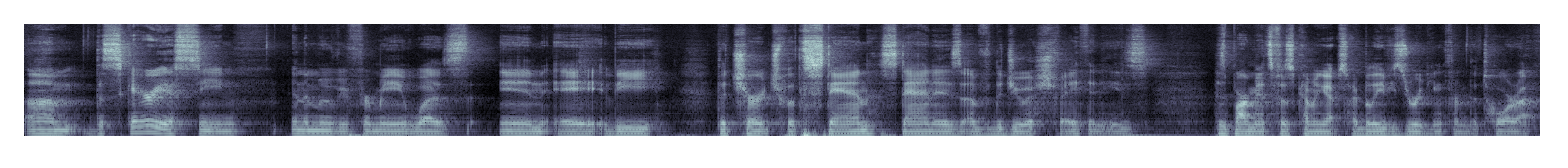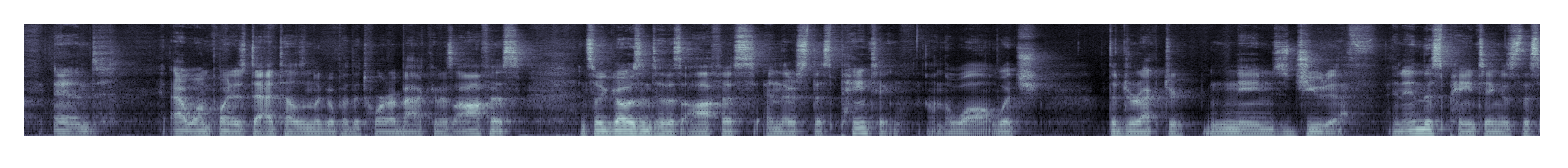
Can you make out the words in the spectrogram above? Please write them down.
Um, the scariest scene in the movie for me was in a the the church with Stan. Stan is of the Jewish faith, and he's his bar mitzvah is coming up, so I believe he's reading from the Torah. And at one point, his dad tells him to go put the Torah back in his office, and so he goes into this office, and there's this painting on the wall, which the director names Judith. And in this painting is this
